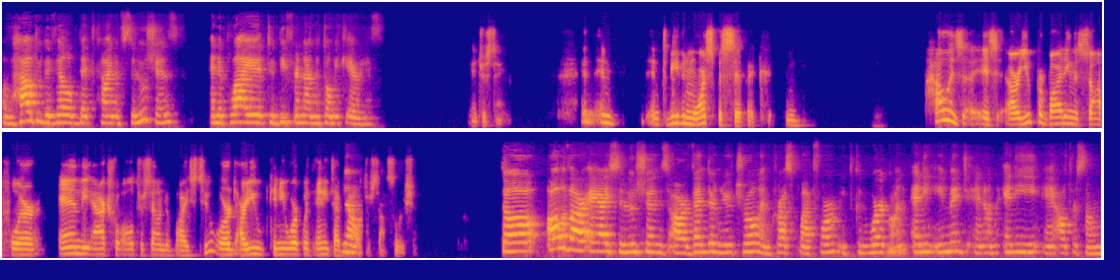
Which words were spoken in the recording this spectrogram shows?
of how to develop that kind of solutions and apply it to different anatomic areas. Interesting. And, and, and to be even more specific, how is is are you providing the software and the actual ultrasound device too, or are you can you work with any type no. of ultrasound solution? So all of our AI solutions are vendor neutral and cross-platform. It can work on any image and on any uh, ultrasound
